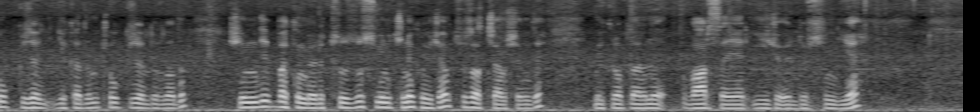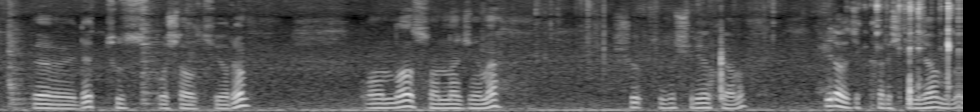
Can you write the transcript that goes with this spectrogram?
çok güzel yıkadım. Çok güzel duruladım. Şimdi bakın böyle tuzlu suyun içine koyacağım. Tuz atacağım şimdi. Mikroplarını varsa eğer iyice öldürsün diye. Böyle tuz boşaltıyorum. Ondan sonracığıma şu tuzu şuraya koyalım. Birazcık karıştıracağım bunu.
